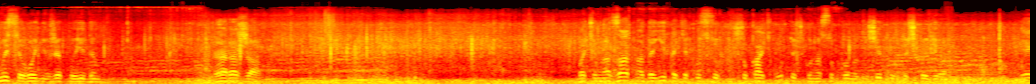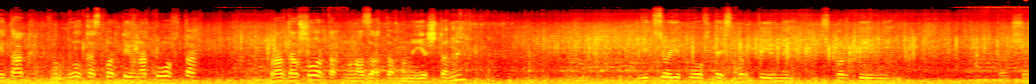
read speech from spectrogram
Ми сьогодні вже поїдемо гаражами. Бачу, назад треба їхати якусь шукати курточку на супруну, ще курточку одягати. Я і так, футболка спортивна кофта. Правда в шортах, але назад там у мене є штани. Від цієї кофти спортивні, спортивні. Так що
